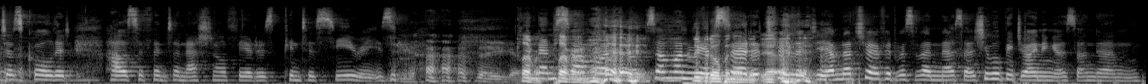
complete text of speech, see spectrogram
just called it House of International Theatre's Pinter series. there you go. Clever, and then clever. someone, someone Leave it reinserted yeah. trilogy. I'm not sure if it was Vanessa. She will be joining us on the, um,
